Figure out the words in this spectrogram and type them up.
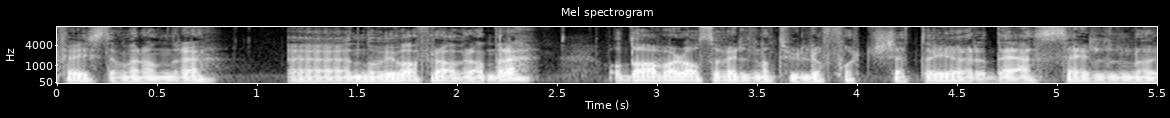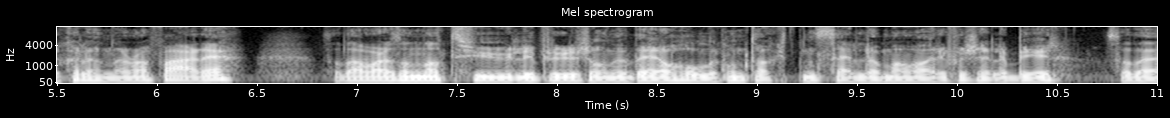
facetime hverandre når vi var fra hverandre. Og da var det også veldig naturlig å fortsette å gjøre det selv når kalenderen var ferdig. Så da var det sånn naturlig progresjon i det å holde kontakten selv om man var i forskjellige byer. Så det,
